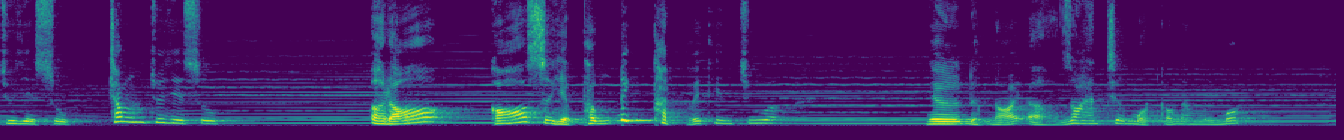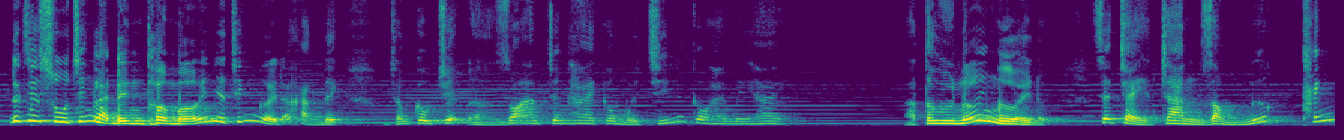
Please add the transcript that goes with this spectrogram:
Chúa Giêsu, trong Chúa Giêsu. Ở đó có sự hiệp thông đích thật với Thiên Chúa. Như được nói ở Gioan chương 1 câu 51 Đức Giêsu chính là đền thờ mới như chính người đã khẳng định trong câu chuyện ở Gioan chương 2 câu 19 đến câu 22. À, từ nơi người được sẽ chảy tràn dòng nước thánh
